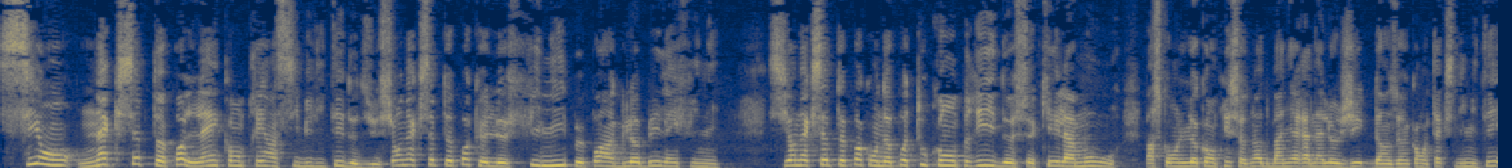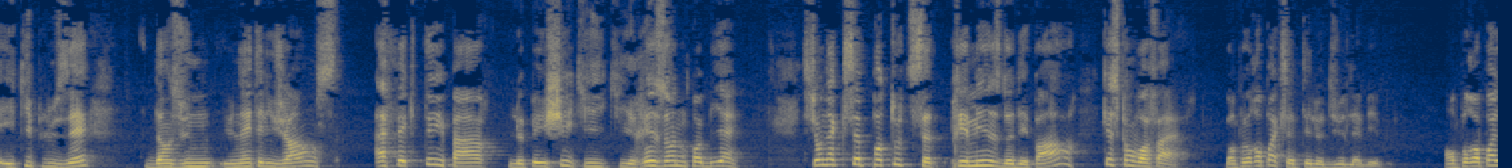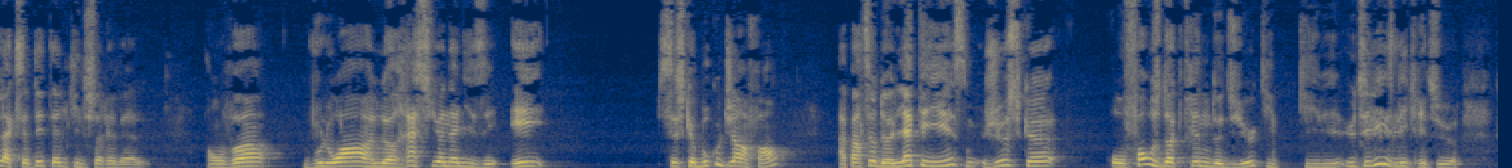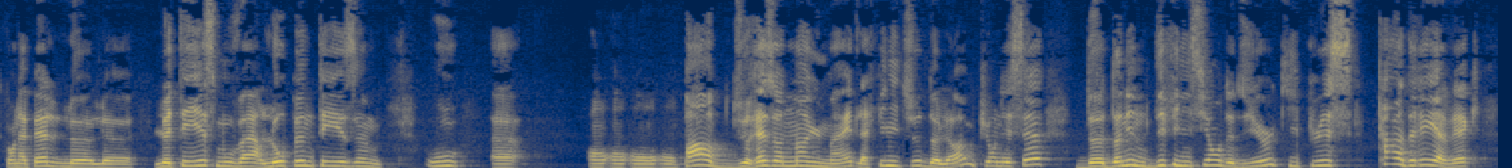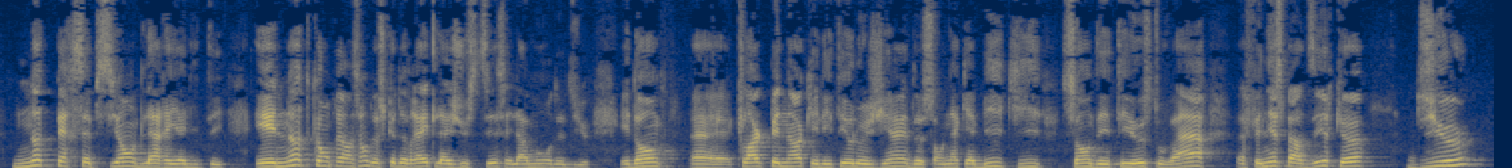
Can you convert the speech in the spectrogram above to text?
si on n'accepte pas l'incompréhensibilité de Dieu, si on n'accepte pas que le fini ne peut pas englober l'infini, si on n'accepte pas qu'on n'a pas tout compris de ce qu'est l'amour, parce qu'on l'a compris seulement de manière analogique, dans un contexte limité, et qui plus est, dans une, intelligence affectée par le péché, qui, qui résonne pas bien. Si on n'accepte pas toute cette prémisse de départ, qu'est-ce qu'on va faire? Ben, on ne pourra pas accepter le Dieu de la Bible. On ne pourra pas l'accepter tel qu'il se révèle. On va vouloir le rationaliser. Et c'est ce que beaucoup de gens font, à partir de l'athéisme jusqu'aux fausses doctrines de Dieu qui, utilisent l'Écriture, qu'on appelle le, théisme ouvert, l'open theism, où euh, on, on, part du raisonnement humain, de la finitude de l'homme, puis on essaie de donner une définition de Dieu qui puisse cadrer avec notre perception de la réalité et notre compréhension de ce que devrait être la justice et l'amour de Dieu. Et donc, euh, Clark Pinnock et les théologiens de son acabit, qui sont des théistes ouverts, euh, finissent par dire que Dieu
